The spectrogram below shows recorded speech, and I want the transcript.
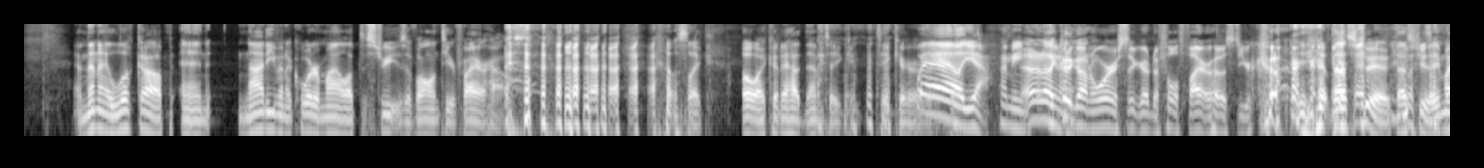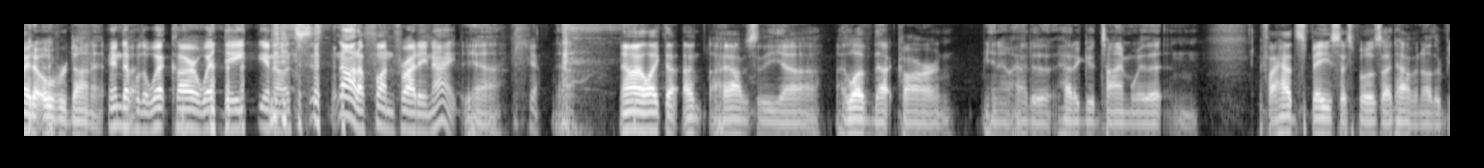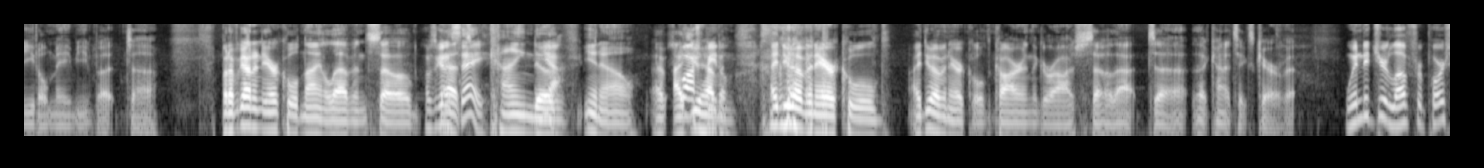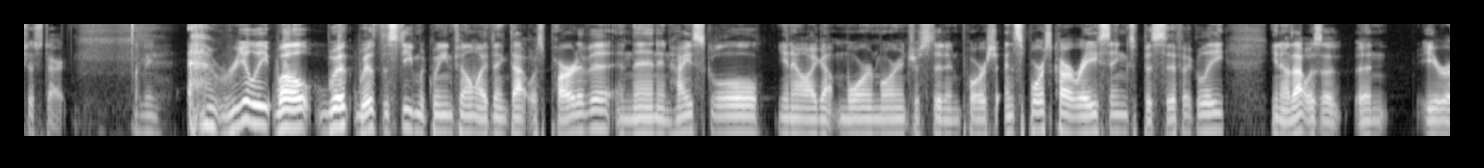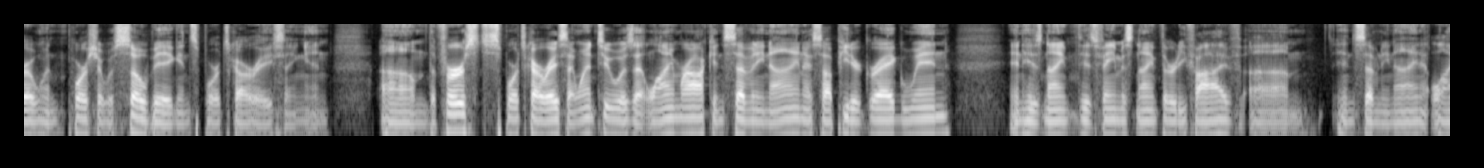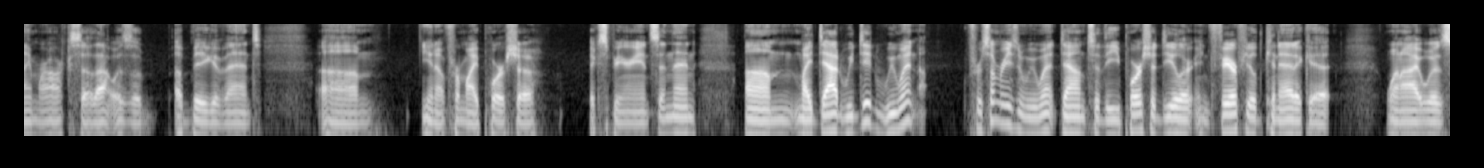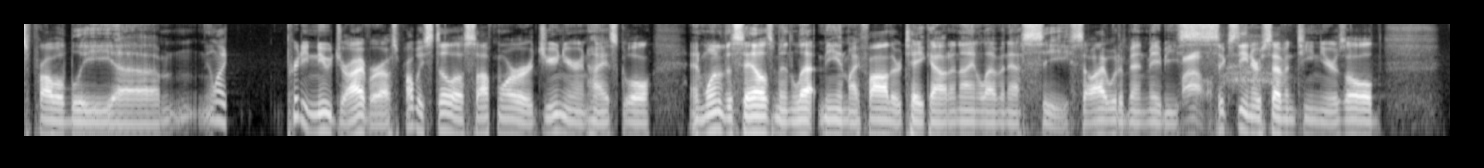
And then I look up, and not even a quarter mile up the street is a volunteer firehouse. I was like, "Oh, I could have had them take take care of Well, it." Well, yeah. I mean, I don't know. It could have gone worse. They grabbed a full fire hose to your car. Yeah, that's true. That's true. They might have overdone it. End up with a wet car, a wet date. You know, it's just not a fun Friday night. yeah, Yeah. No, no I like that. I, I obviously uh, I loved that car, and you know had a had a good time with it. And if I had space, I suppose I'd have another Beetle maybe, but. Uh, but I've got an air-cooled 911, so I was gonna say. kind of, Yeah. you know, I, I do have Beetle. an, I do have an air-cooled, I do have an air-cooled car in the garage, so that uh, that kind of takes care of it. When did your love for Porsche start? I mean, really well with with the Steve McQueen film I think that was part of it and then in high school you know I got more and more interested in Porsche and sports car racing specifically you know that was a an era when Porsche was so big in sports car racing and um, the first sports car race I went to was at Lime Rock in '79. I saw Peter Gregg win in his nine, his famous 935 um, in '79 at Lime Rock. So that was a, a big event, um, you know, for my Porsche experience. And then um, my dad, we did, we went for some reason we went down to the Porsche dealer in Fairfield, Connecticut, when I was probably um, like pretty new driver. I was probably still a sophomore or a junior in high school, and one of the salesmen let me and my father take out a 911 SC. So I would have been maybe Wow. 16 or 17 years old,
